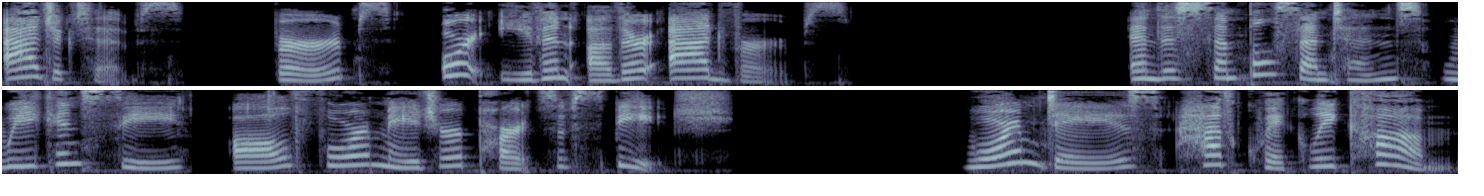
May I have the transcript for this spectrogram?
adjectives, verbs, or even other adverbs. In this simple sentence, we can see all four major parts of speech. Warm days have quickly come.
